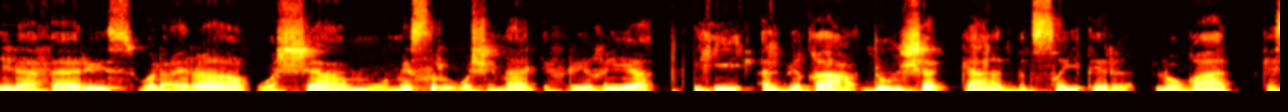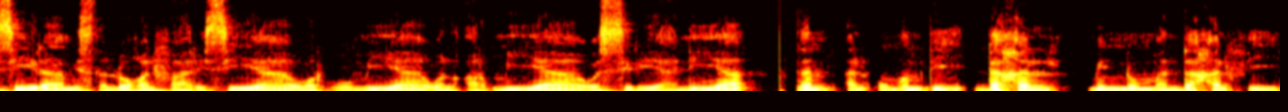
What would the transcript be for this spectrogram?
إلى فارس والعراق والشام ومصر وشمال إفريقيا. هذه البقاع دون شك كانت بتسيطر لغات كثيرة مثل اللغة الفارسية والرومية والأرمية والسريانية. إذا الأمم دي دخل منهم من دخل في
